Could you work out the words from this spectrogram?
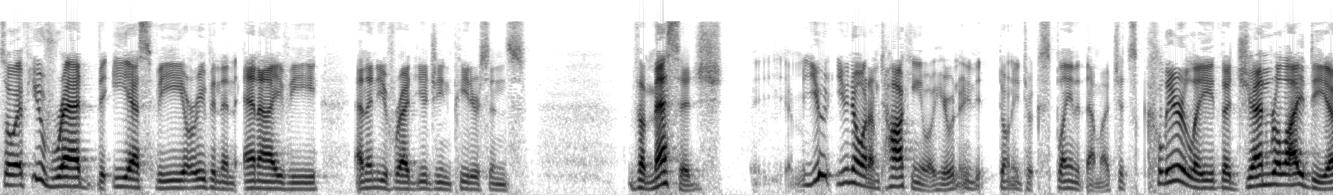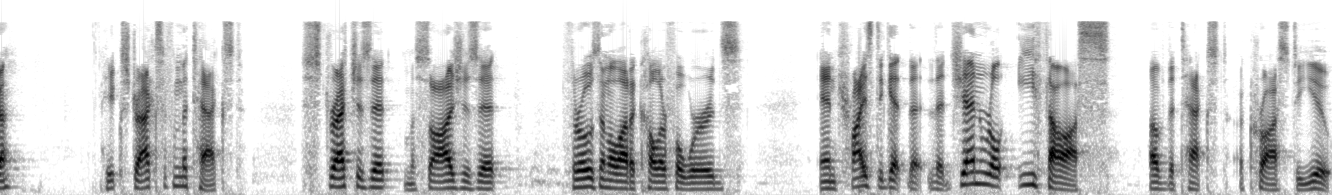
So if you've read the ESV or even an NIV, and then you've read Eugene Peterson's The Message, you, you know what I'm talking about here. We don't need, don't need to explain it that much. It's clearly the general idea. He extracts it from the text, stretches it, massages it, throws in a lot of colorful words, and tries to get the, the general ethos of the text across to you.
